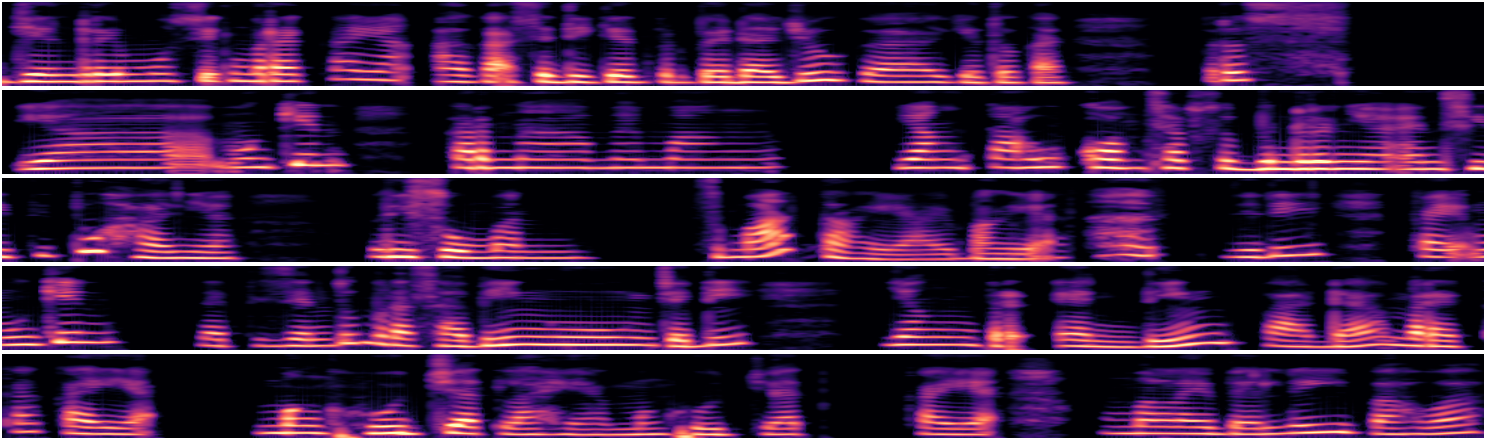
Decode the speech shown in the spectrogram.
genre musik mereka yang agak sedikit berbeda juga gitu kan. Terus ya mungkin karena memang yang tahu konsep sebenarnya NCT itu hanya lisuman semata ya emang ya. Jadi kayak mungkin netizen tuh merasa bingung. Jadi yang berending pada mereka kayak menghujat lah ya menghujat kayak melebeli bahwa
